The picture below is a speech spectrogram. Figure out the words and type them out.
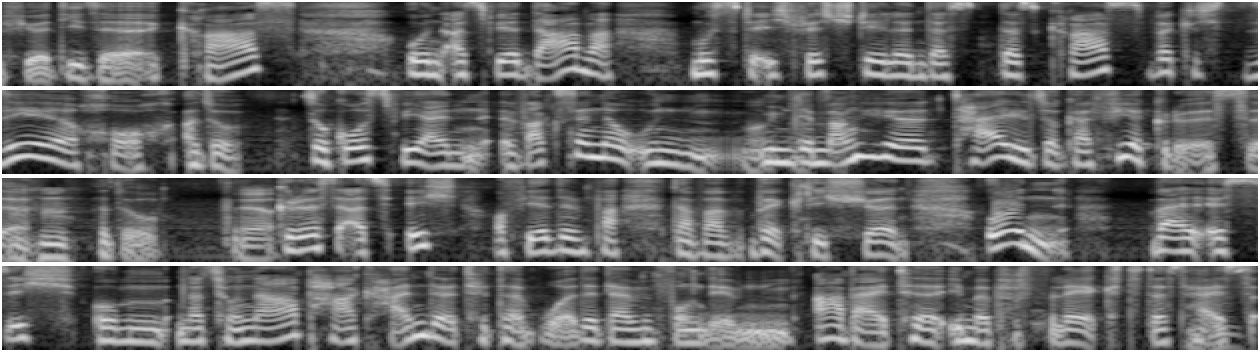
für diese Gras. Und als wir da waren, musste ich feststellen, dass das Gras wirklich sehr hoch, also so groß wie ein Erwachsener und oh, mit dem manchen Teil sogar viel größer. Mhm. Also ja. größer als ich, auf jeden Fall. Da war wirklich schön. Und weil es sich um Nationalpark handelt, da wurde dann von dem Arbeiter immer verpflegt. Das mhm. heißt,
